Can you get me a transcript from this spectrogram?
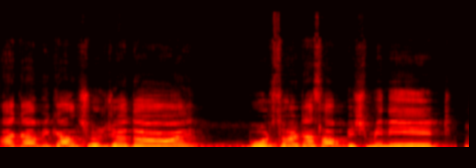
আগামীকাল সূর্যোদয়, ভোর ছয়টা ছাব্বিশ মিনিট।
